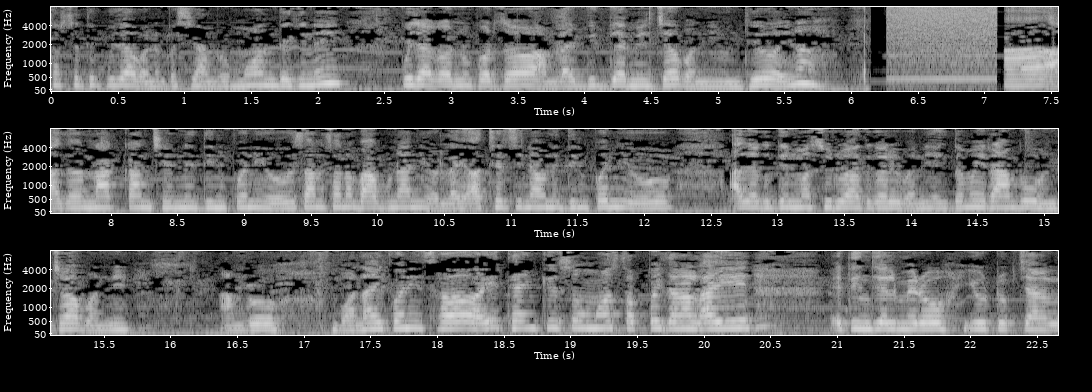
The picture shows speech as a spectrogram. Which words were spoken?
सरस्वती पूजा भनेपछि हाम्रो मनदेखि नै पूजा गर्नुपर्छ हामीलाई विद्या मिल्छ भन्ने हुन्थ्यो होइन। आज नाक कान छेड्ने दिन पनि हो सानो सानो बाबु नानीहरूलाई अक्षर चिनाउने दिन पनि हो। आजको दिनमा सुरुवात गर्यो भने एकदमै राम्रो हुन्छ भन्ने हाम्रो भनाइ पनि छ है। थ्याङ्क यू सो मच सबैजनालाई। यतिन्जेल मेरो युट्युब च्यानल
